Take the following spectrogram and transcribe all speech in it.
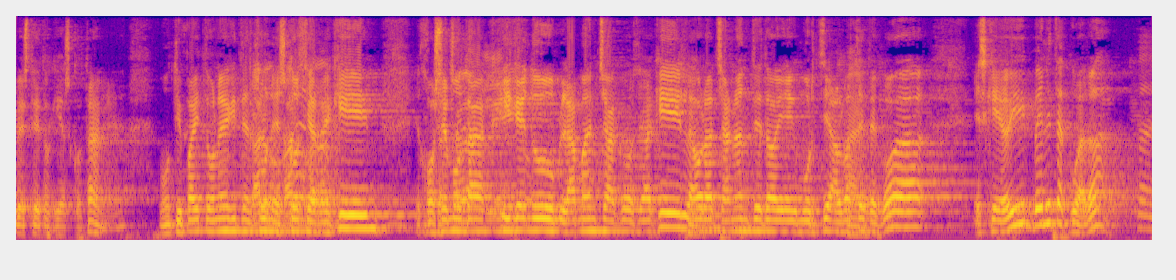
beste toki askotan. Eh? Monty Python egiten Claro, zuen bai. Eskoziarrekin, Jose Motak egiten du La Manchako zeakin, Laura Txanante eta horiek murtzia albatzetekoa. Eske hori benetakoa da. Bai.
